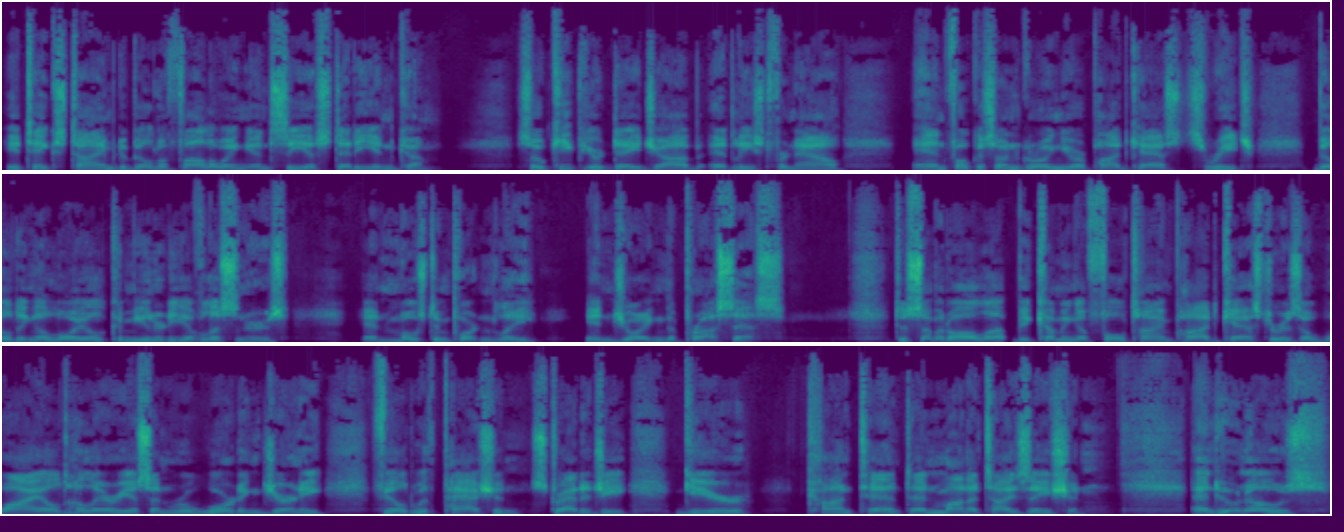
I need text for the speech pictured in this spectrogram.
it takes time to build a following and see a steady income. So keep your day job, at least for now, and focus on growing your podcast's reach, building a loyal community of listeners, and most importantly, enjoying the process. To sum it all up, becoming a full time podcaster is a wild, hilarious, and rewarding journey filled with passion, strategy, gear, content, and monetization. And who knows?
